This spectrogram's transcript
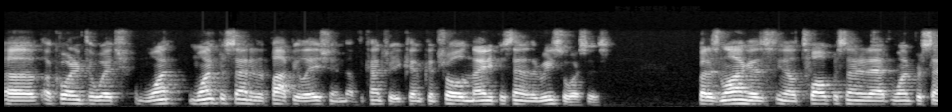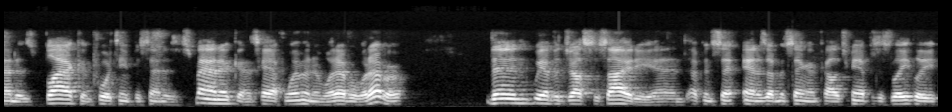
uh, according to which one one percent of the population of the country can control ninety percent of the resources. But as long as you know twelve percent of that one percent is black and fourteen percent is Hispanic and it's half women and whatever, whatever, then we have a just society. And I've been say- and as I've been saying on college campuses lately,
